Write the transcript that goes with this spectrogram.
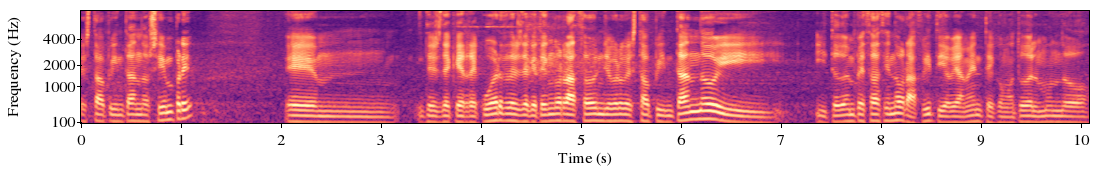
he estado pintando siempre. Eh, desde que recuerdo, desde que tengo razón, yo creo que he estado pintando y, y todo empezó haciendo graffiti, obviamente, como todo el mundo,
